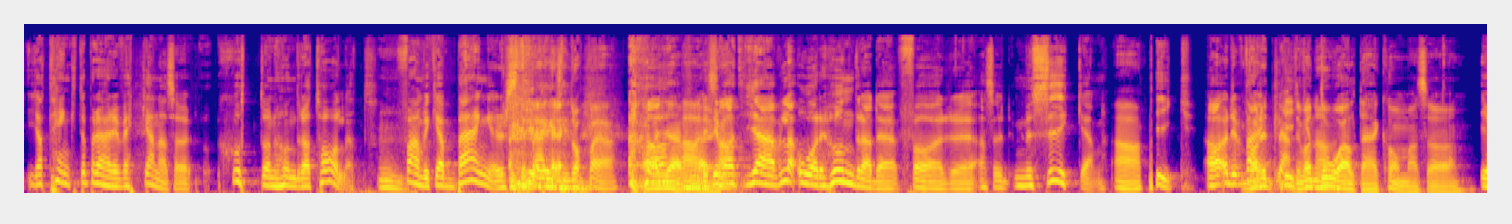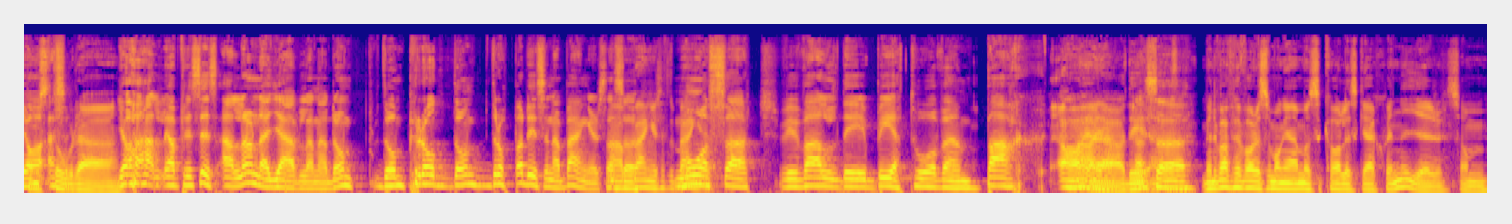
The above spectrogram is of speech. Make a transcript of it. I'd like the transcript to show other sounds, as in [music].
jag tänkte på det här i veckan alltså. 1700-talet. Fan vilka bangers det är. som droppar ja. [laughs] Ja, Ja, det Det var ett jävla århundrade för eh, alltså, musiken. Ja, peak. Ja, det, Var det, det var då allt det här kom alltså? Ja, de alltså, stora... Ja, all, ja, precis. Alla de där jävlarna, de, de, prod, de droppade i sina bangers. Ja, Alltså, bangers efter bangers. Mozart, Vivaldi, Beethoven, Bach. Ja, ja, ja. Det, Alltså- Men varför var det så många musikaliska genier som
